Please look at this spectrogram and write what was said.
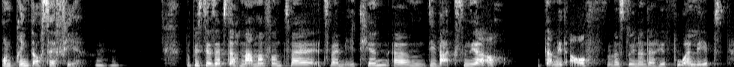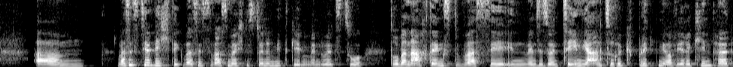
und bringt auch sehr viel. Mhm. Du bist ja selbst auch Mama von zwei, zwei Mädchen. Ähm, die wachsen ja auch damit auf, was du ihnen da hier vorlebst. Ähm, was ist dir wichtig? Was ist, was möchtest du ihnen mitgeben, wenn du jetzt so drüber nachdenkst, was sie in, wenn sie so in zehn Jahren zurückblicken auf ihre Kindheit,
